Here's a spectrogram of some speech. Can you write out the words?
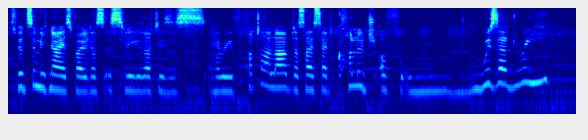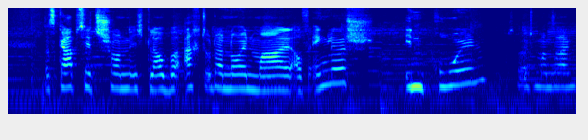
es wird ziemlich nice, weil das ist, wie gesagt, dieses Harry Potter Lab. Das heißt halt College of Wizardry. Das gab es jetzt schon, ich glaube, acht oder neun Mal auf Englisch. In Polen, sollte man sagen.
